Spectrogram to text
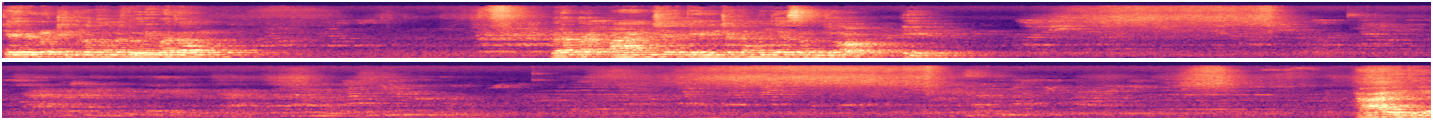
કેરીનું ચિત્ર તમને દોરી બતાવું. બરાબર? પાન છે, કેરી છે, તમે જે સમજો એ. આ રીતે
